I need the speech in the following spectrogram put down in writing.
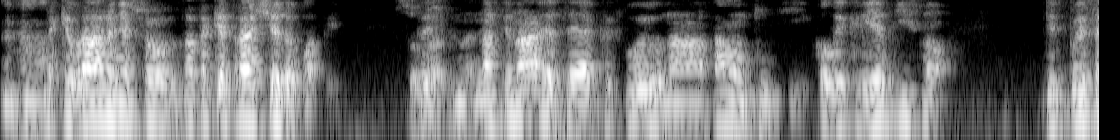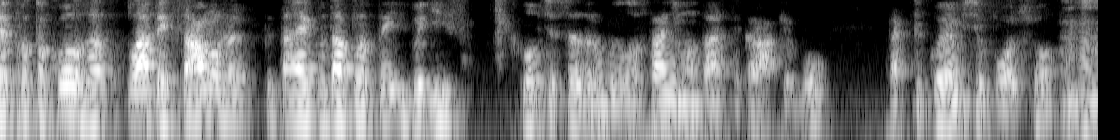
Угу. Таке враження, що за таке треба ще доплатити. Супер. Тобто на- на фіналі це я кайфую на самому кінці. Коли клієнт дійсно підписує протокол, платить сам уже, питає, куди платить, бо дійсно хлопці все зробили. Останній монтаж це Краків був. Практикуємо всю Польщу. Угу.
